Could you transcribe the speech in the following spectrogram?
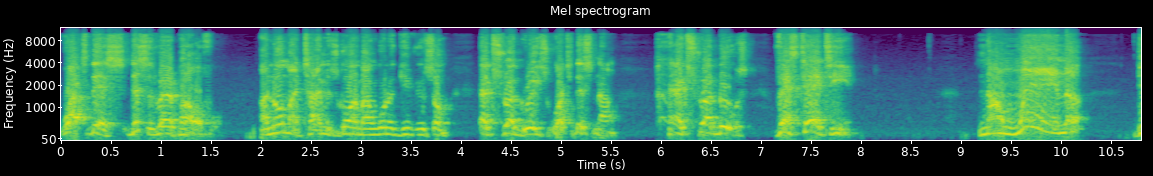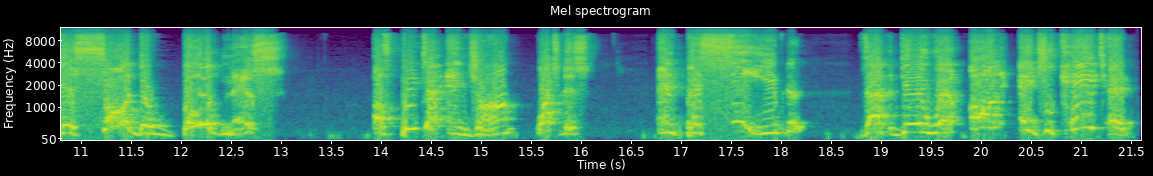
Watch this. This is very powerful. I know my time is gone, but I'm going to give you some extra grace. Watch this now. extra dose. Verse 13. Now when they saw the boldness of Peter and John, watch this, and perceived that they were uneducated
